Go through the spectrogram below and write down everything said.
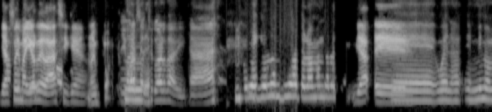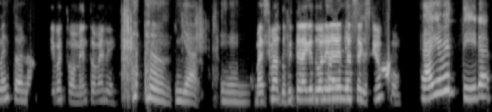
Ya soy mayor de edad, así que no importa. Igual soy mire. sugar daddy. Ah. Oye, aquí lo envío, te lo voy a mandar a ti. Ya, eh, Eh, bueno, en mi momento no. sí, para este momento, Meli. ya. Eh, Más encima, tú fuiste la que tuvo la idea de esta elegir. sección, po. ay, qué mentira.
